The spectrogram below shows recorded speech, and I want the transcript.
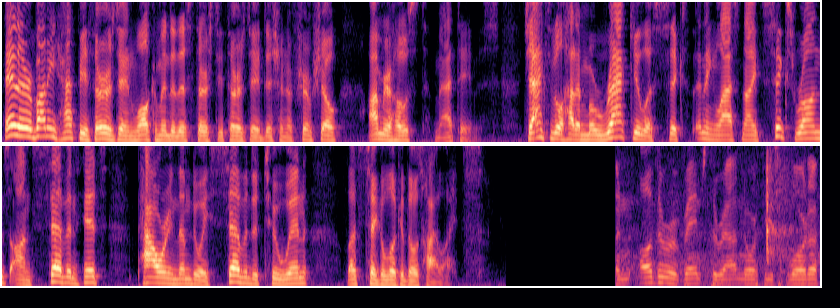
Hey there, everybody. Happy Thursday and welcome into this Thirsty Thursday edition of Shrimp Show. I'm your host, Matt Davis. Jacksonville had a miraculous sixth inning last night, six runs on seven hits, powering them to a 7 2 win. Let's take a look at those highlights. And other events throughout Northeast Florida.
